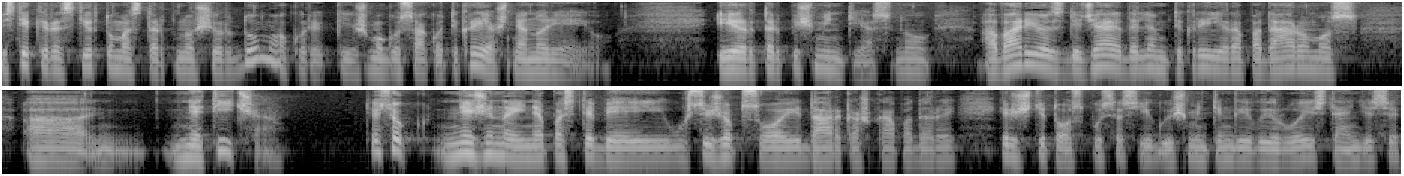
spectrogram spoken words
vis tiek yra skirtumas tarp nuoširdumo, kur, kai žmogus sako, tikrai aš nenorėjau, ir tarp išminties. Nu, avarijos didžiaja dalim tikrai yra padaromos uh, a, netyčia. Tiesiog nežinai, nepastebėjai, užsižiopsojai, dar kažką padarai. Ir iš kitos pusės, jeigu išmintingai vairuoji, stengiasi,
